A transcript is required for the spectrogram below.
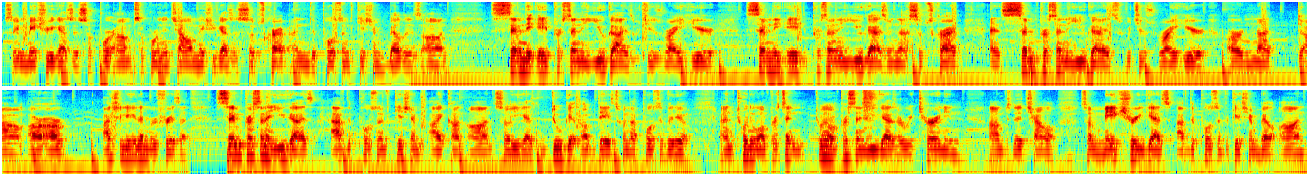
so make sure you guys are support um supporting the channel. Make sure you guys are subscribed and the post notification bell is on. 78% of you guys which is right here 78% of you guys are not subscribed. And 7% of you guys which is right here are not um, are, are actually let me rephrase that. Same person that you guys have the post notification icon on so you guys do get updates when I post a video. And 21% 21% you guys are returning um, to the channel. So make sure you guys have the post notification bell on.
